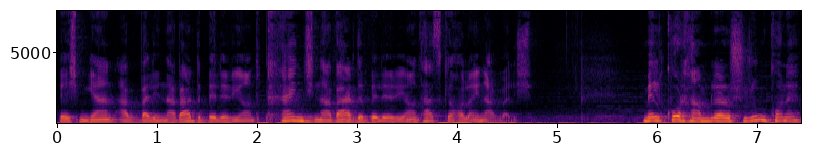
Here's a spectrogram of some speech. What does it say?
بهش میگن اولین نبرد بلریاند. پنج نبرد بلریاند هست که حالا این اولیش ملکور حمله رو شروع می‌کنه.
